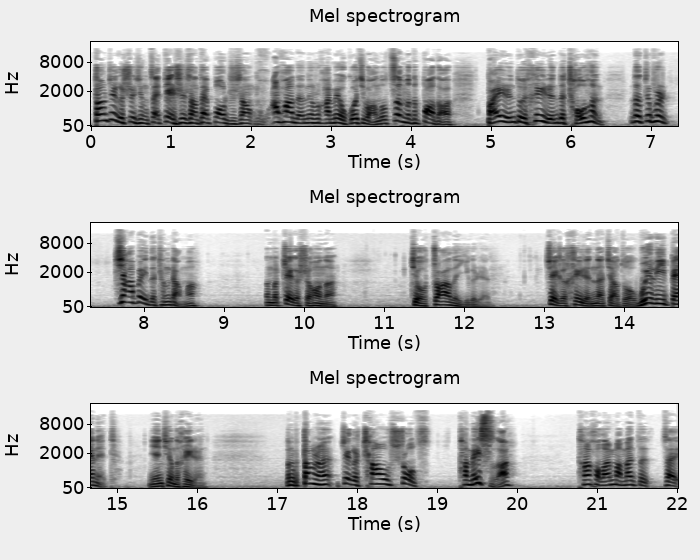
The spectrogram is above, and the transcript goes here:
当这个事情在电视上、在报纸上哗哗的，那时候还没有国际网络这么的报道，白人对黑人的仇恨，那这不是加倍的成长吗？那么这个时候呢，就抓了一个人，这个黑人呢叫做 Willie Bennett，年轻的黑人。那么当然，这个 Charles Schultz 他没死啊，他后来慢慢的在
